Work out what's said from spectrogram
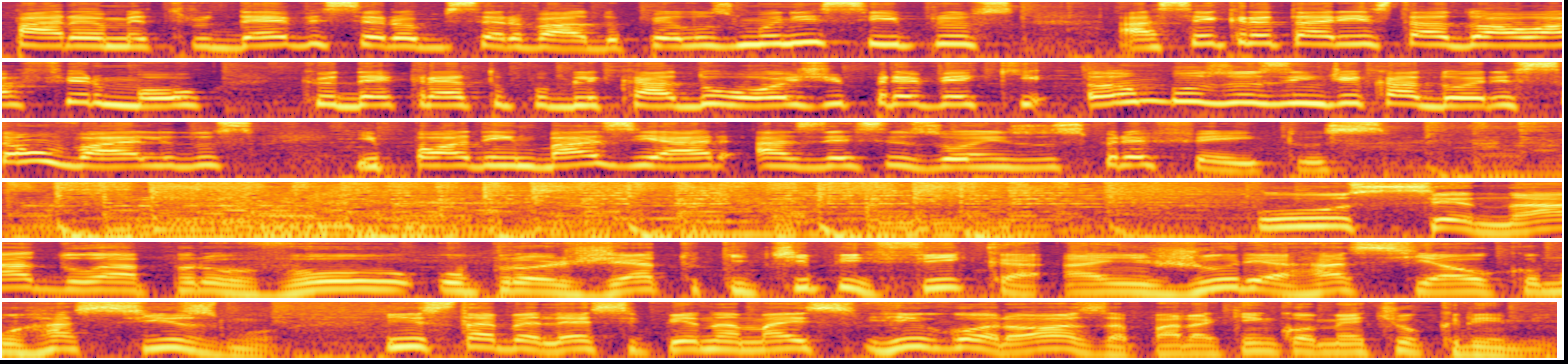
parâmetro deve ser observado pelos municípios, a Secretaria Estadual afirmou que o decreto publicado hoje prevê que ambos os indicadores são válidos e podem basear as decisões dos prefeitos. O Senado aprovou o projeto que tipifica a injúria racial como racismo e estabelece pena mais rigorosa para quem comete o crime.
